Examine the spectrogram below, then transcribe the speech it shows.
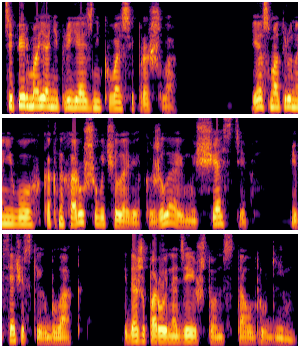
Теперь моя неприязнь к Васе прошла. Я смотрю на него, как на хорошего человека, желаю ему счастья и всяческих благ, и даже порой надеюсь, что он стал другим.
